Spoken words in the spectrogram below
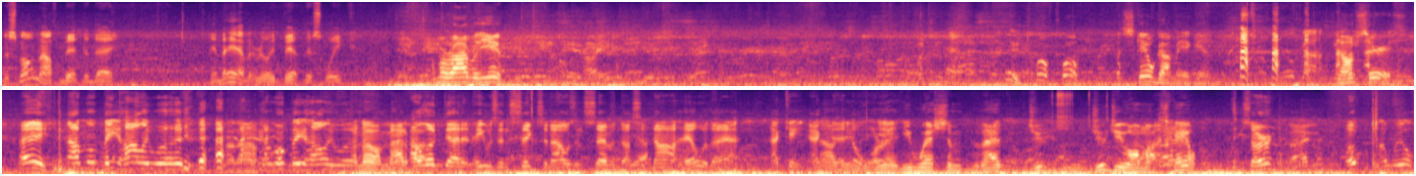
The smallmouth bit today, and they haven't really bit this week. I'm gonna ride with you. Dude, 12 12. That scale got me again. no, I'm serious. Hey, I'm gonna beat Hollywood. I know. I'm gonna beat Hollywood. I know, I'm mad about I looked at it. He was in sixth, and I was in seventh. I Yeah. said, Nah, hell with that. I can't. I. No, can't that dude, don't work, yeah, you wish some bad ju- juju on my scale. sir. Oh, I will.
